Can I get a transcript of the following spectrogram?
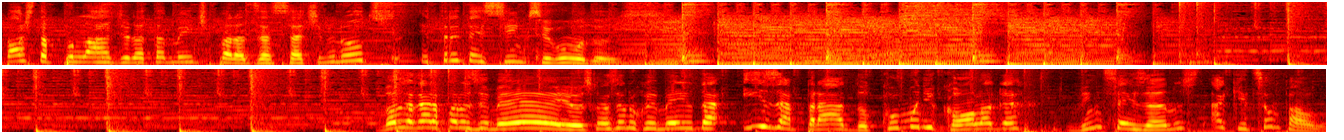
basta pular diretamente para 17 minutos e 35 segundos. Vamos agora para os e-mails, começando com o e-mail da Isa Prado, comunicóloga, 26 anos, aqui de São Paulo.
